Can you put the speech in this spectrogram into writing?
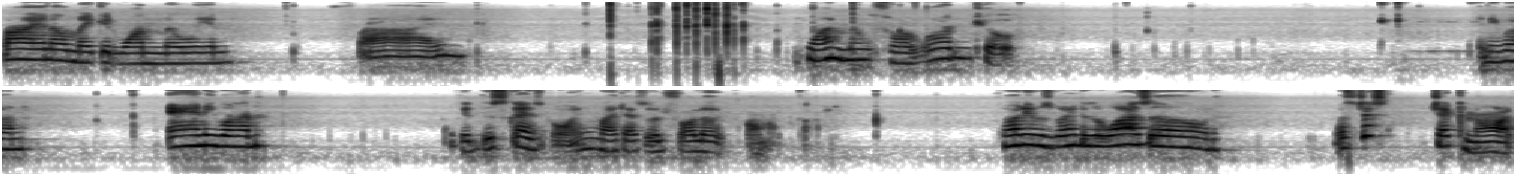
Fine, I'll make it 1 million. Fine. One mil for one kill. Anyone? Anyone? Okay, this guy's going. Might as well follow. Oh my god. Thought he was going to the war zone. Let's just check north.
